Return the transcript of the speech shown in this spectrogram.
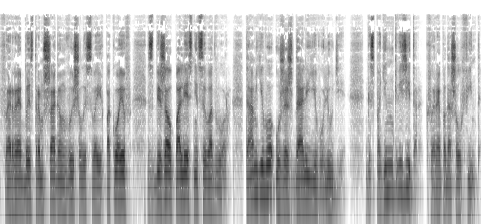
Ферре быстрым шагом вышел из своих покоев, сбежал по лестнице во двор. Там его уже ждали его люди. «Господин инквизитор», — к Ферре подошел Финт,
